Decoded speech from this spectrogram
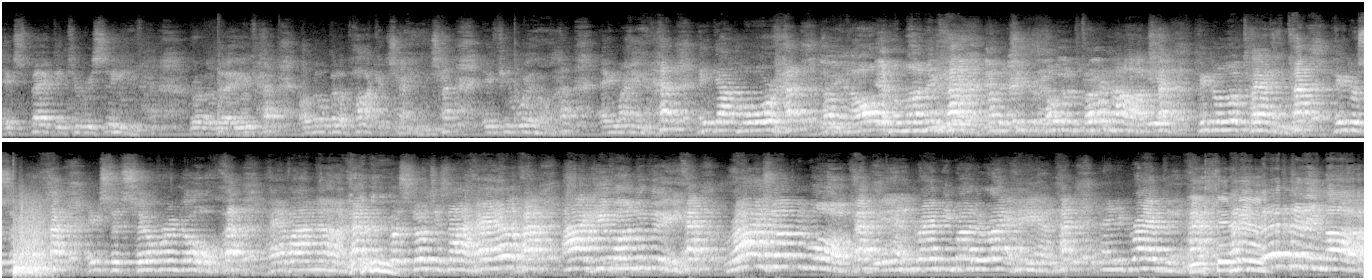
expecting to receive, Brother Dave, a little bit of pocket change, if you will. Amen. He got more than all of the money that you could hold in Fort Knox. Peter looked at him. Peter said, He said, Silver and gold have I none, but such as I have, I give unto thee. Rise up and walk. And he grabbed him by the right grabbed him. Yes, And he amen. lifted him up.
